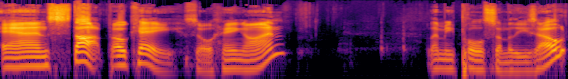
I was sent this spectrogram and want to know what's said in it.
And stop. Okay. So hang on. Let me pull some of these out.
